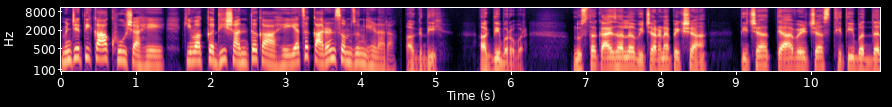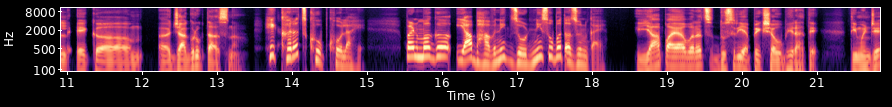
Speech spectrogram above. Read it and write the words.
म्हणजे ती का खुश आहे किंवा कधी शांत का आहे याचं कारण समजून घेणारा. अगदी. अगदी बरोबर. नुसतं काय झालं विचारण्यापेक्षा तिच्या त्यावेळच्या स्थितीबद्दल एक जागरूकता असणं. हे खरंच खूप खोल आहे. पण मग या भावनिक जोडणीसोबत अजून काय? या पायावरच दुसरी अपेक्षा उभी राहते. ती म्हणजे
